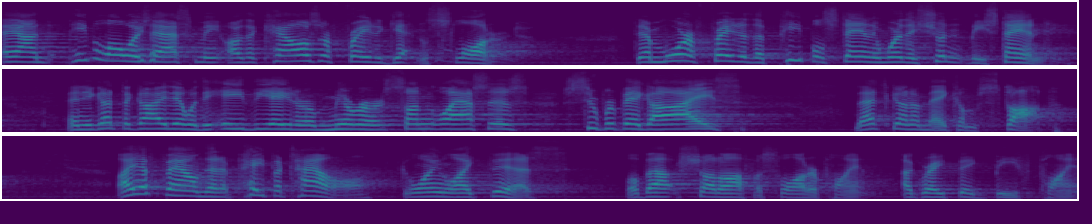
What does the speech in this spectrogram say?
And people always ask me, are the cows afraid of getting slaughtered? They're more afraid of the people standing where they shouldn't be standing. And you got the guy there with the aviator mirror sunglasses, super big eyes. That's going to make them stop. I have found that a paper towel going like this will about shut off a slaughter plant, a great big beef plant.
